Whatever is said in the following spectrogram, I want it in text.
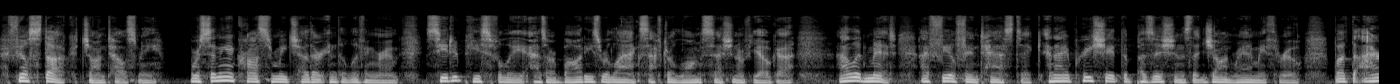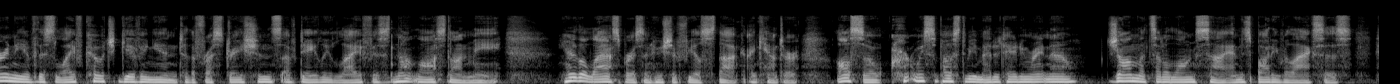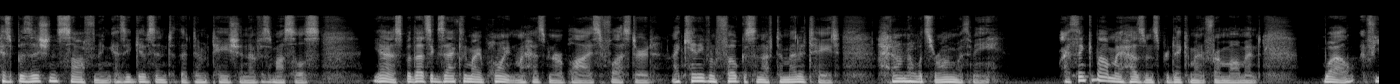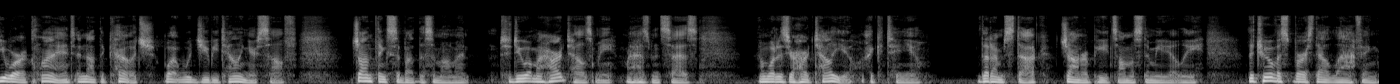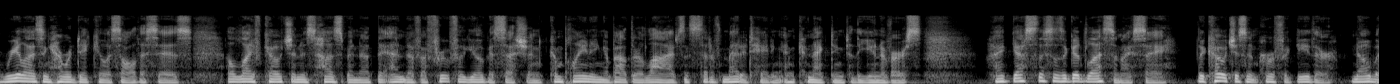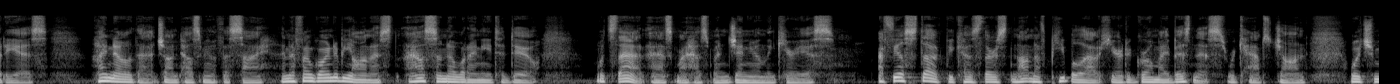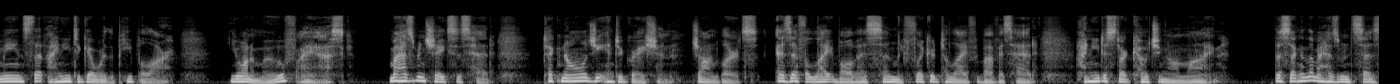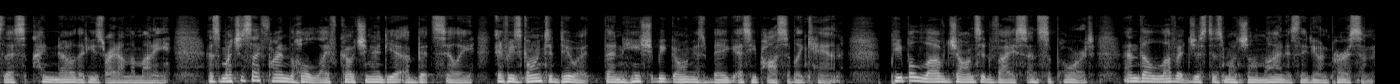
I feel stuck, John tells me. We're sitting across from each other in the living room, seated peacefully as our bodies relax after a long session of yoga. I'll admit, I feel fantastic, and I appreciate the positions that John ran me through, but the irony of this life coach giving in to the frustrations of daily life is not lost on me. You're the last person who should feel stuck, I counter. Also, aren't we supposed to be meditating right now? John lets out a long sigh and his body relaxes, his position softening as he gives in to the temptation of his muscles. Yes, but that's exactly my point, my husband replies, flustered. I can't even focus enough to meditate. I don't know what's wrong with me. I think about my husband's predicament for a moment. Well, if you were a client and not the coach, what would you be telling yourself? John thinks about this a moment. To do what my heart tells me, my husband says. And what does your heart tell you? I continue. That I'm stuck, John repeats almost immediately. The two of us burst out laughing, realizing how ridiculous all this is. A life coach and his husband at the end of a fruitful yoga session, complaining about their lives instead of meditating and connecting to the universe. I guess this is a good lesson, I say. The coach isn't perfect either. Nobody is. I know that, John tells me with a sigh, and if I'm going to be honest, I also know what I need to do. What's that? I ask my husband, genuinely curious. I feel stuck because there's not enough people out here to grow my business, recaps John, which means that I need to go where the people are. You want to move? I ask. My husband shakes his head. Technology integration, John blurts, as if a light bulb has suddenly flickered to life above his head. I need to start coaching online. The second that my husband says this, I know that he's right on the money. As much as I find the whole life coaching idea a bit silly, if he's going to do it, then he should be going as big as he possibly can. People love John's advice and support, and they'll love it just as much online as they do in person.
